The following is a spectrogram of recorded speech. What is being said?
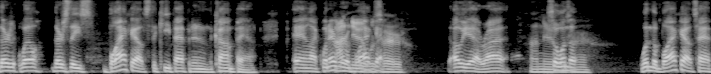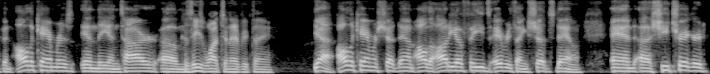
there, well, there's these blackouts that keep happening in the compound, and like whenever I a knew it was blackout, her. oh yeah, right. I knew So it when the- her When the blackouts happen, all the cameras in the entire, um, because he's watching everything. Yeah, all the cameras shut down, all the audio feeds, everything shuts down. And uh, she triggered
